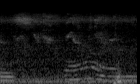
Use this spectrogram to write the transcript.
Was fun.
